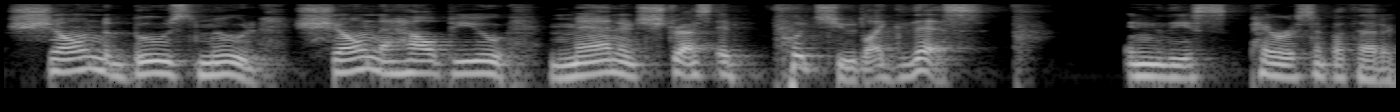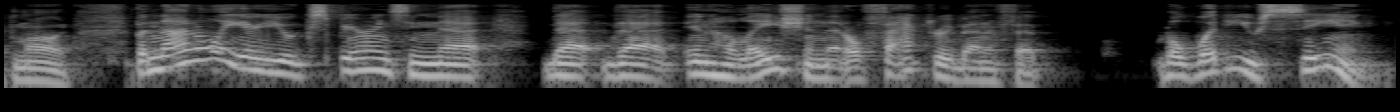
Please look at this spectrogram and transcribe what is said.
shown to boost mood, shown to help you manage stress. It puts you like this into this parasympathetic mode. But not only are you experiencing that that that inhalation, that olfactory benefit, but what are you seeing?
